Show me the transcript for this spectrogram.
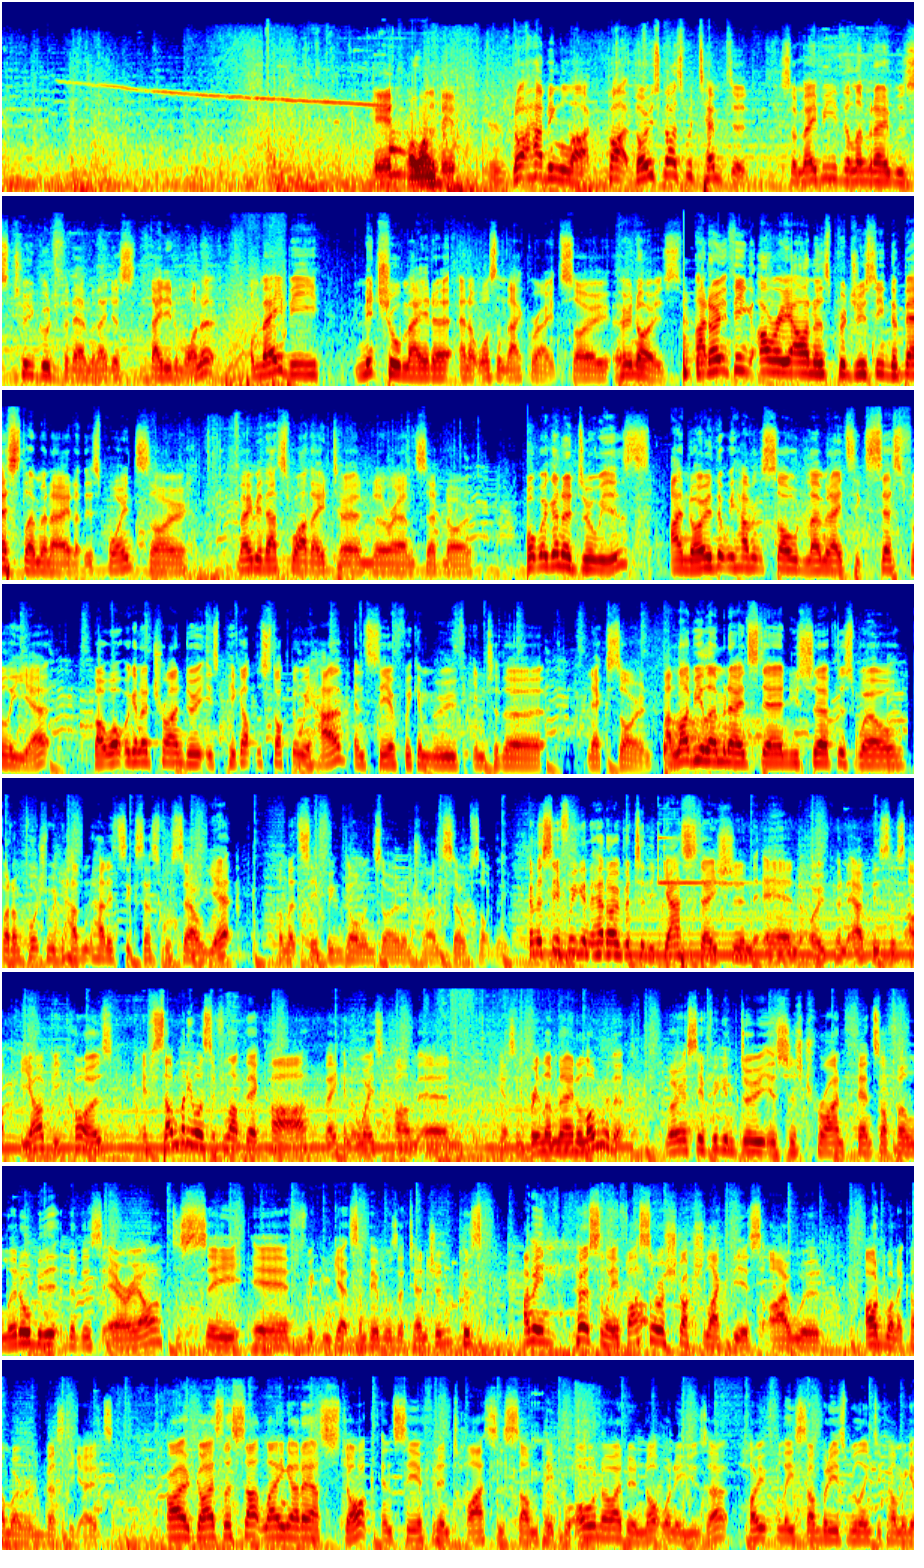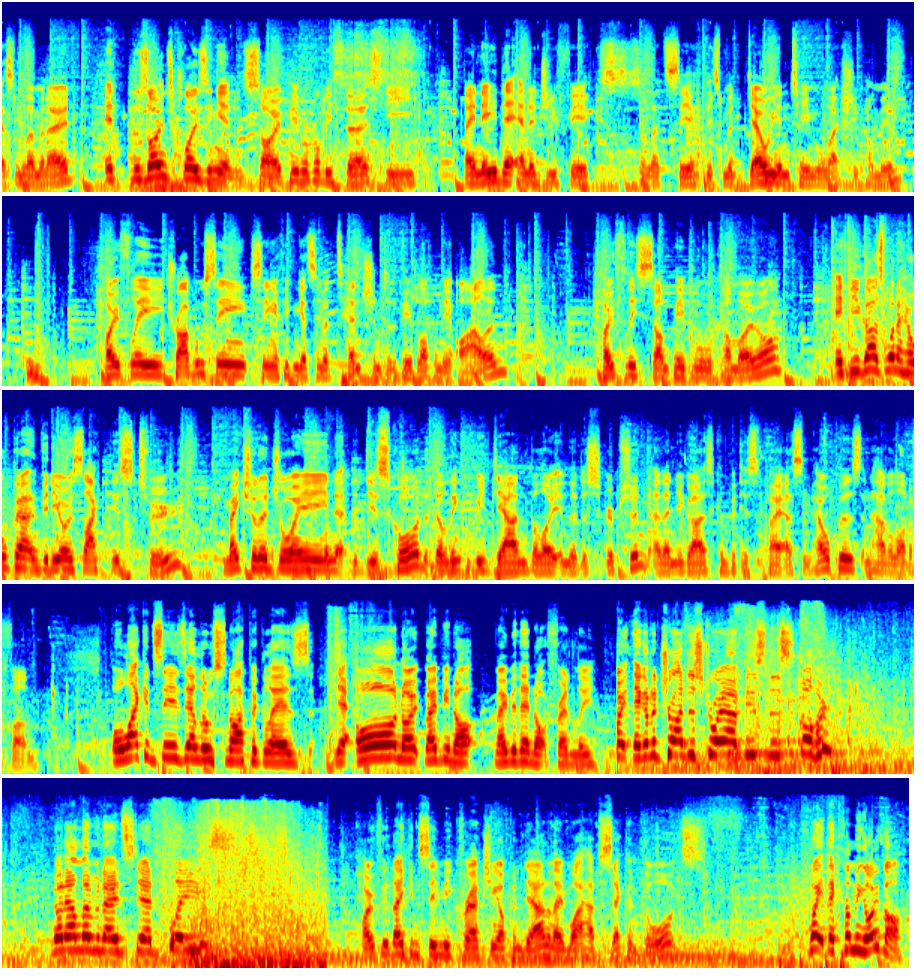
Dead. Go on. Dead. Not having luck, but those guys were tempted. So maybe the lemonade was too good for them and they just, they didn't want it. Or maybe Mitchell made it and it wasn't that great. So who knows? I don't think Ariana's producing the best lemonade at this point. So maybe that's why they turned around and said no. What we're going to do is, I know that we haven't sold lemonade successfully yet, but what we're going to try and do is pick up the stock that we have and see if we can move into the next zone. I love you, Lemonade Stand. You served us well, but unfortunately, we haven't had a successful sale yet. But let's see if we can go in zone and try and sell something. We're going to see if we can head over to the gas station and open our business up here because if somebody wants to fill up their car, they can always come and get some free lemonade along with it. What we're going to see if we can do is just try and fence off a little bit of this area to see if we can get some people's attention. Because, I mean, personally, if I saw a structure like this, I would, I'd want to come over and investigate. All right, guys, let's start laying out our stock and see if it entices some people. Oh, no, I do not want to use that. Hopefully, somebody's willing to come and get some lemonade. It, the zone's closing in, so people are probably thirsty. They need their energy fix. So let's see if this medallion team will actually come in. Hopefully, Tribal seeing, seeing if he can get some attention to the people up on the island. Hopefully, some people will come over. If you guys want to help out in videos like this too, make sure to join the Discord. The link will be down below in the description, and then you guys can participate as some helpers and have a lot of fun. All I can see is their little sniper glares. Yeah. Oh, no, maybe not. Maybe they're not friendly. Wait, they're going to try and destroy our business. No. Not our lemonade stand, please. Hopefully they can see me crouching up and down and they might have second thoughts. Wait, they're coming over.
